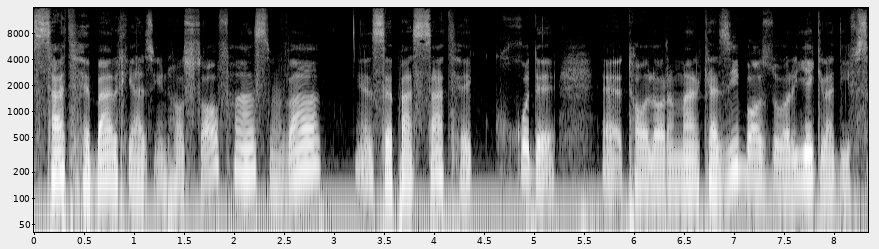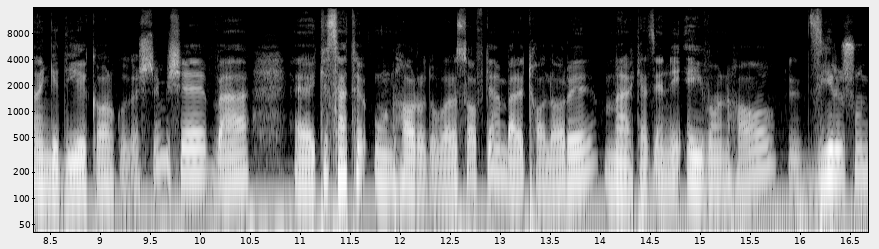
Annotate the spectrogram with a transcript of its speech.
سطح برخی از اینها صاف هست و سپس سطح خود تالار مرکزی باز دوباره یک ردیف سنگ دیگه کار گذاشته میشه و که سطح اونها رو دوباره صاف کردن برای تالار مرکزی. یعنی ایوان ها زیرشون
